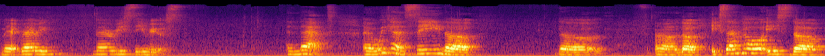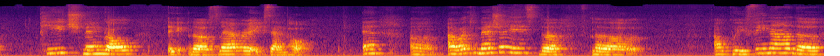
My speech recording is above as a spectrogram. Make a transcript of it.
ve- very very serious. And that and we can see the the uh, the example is the peach mango e- the flavor example. And uh, I want to mention is the the Aquafina the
